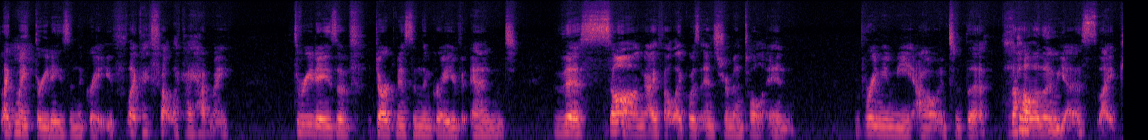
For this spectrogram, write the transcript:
like my three days in the grave. Like I felt like I had my three days of darkness in the grave, and this song I felt like was instrumental in bringing me out into the the hallelujahs, like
